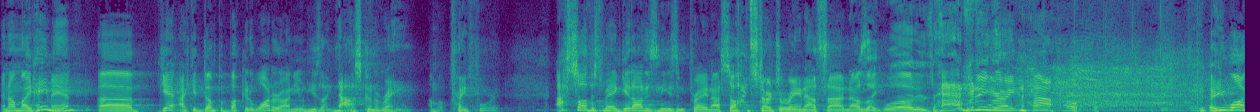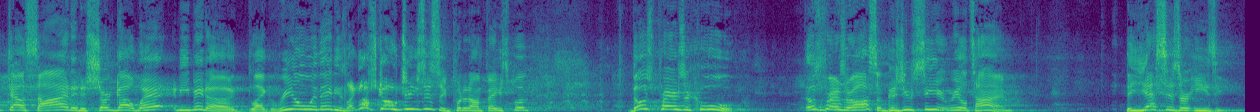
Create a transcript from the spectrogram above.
and I'm like, Hey, man, uh, yeah, I could dump a bucket of water on you. And he's like, Nah, it's to rain. I'm to pray for it. I saw this man get on his knees and pray, and I saw it start to rain outside, and I was like, What is happening right now? And he walked outside and his shirt got wet and he made a like reel with it. He's like, let's go, Jesus. He put it on Facebook. Those prayers are cool. Those prayers are awesome because you see it real time. The yeses are easy.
